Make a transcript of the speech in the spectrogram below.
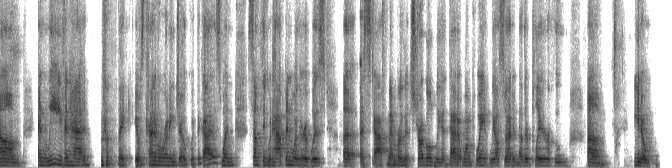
Um, and we even had like it was kind of a running joke with the guys when something would happen, whether it was a, a, staff member that struggled. We had that at one point. We also had another player who, um, you know,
